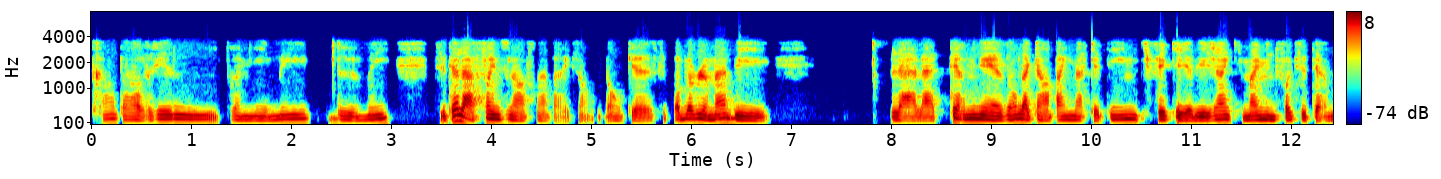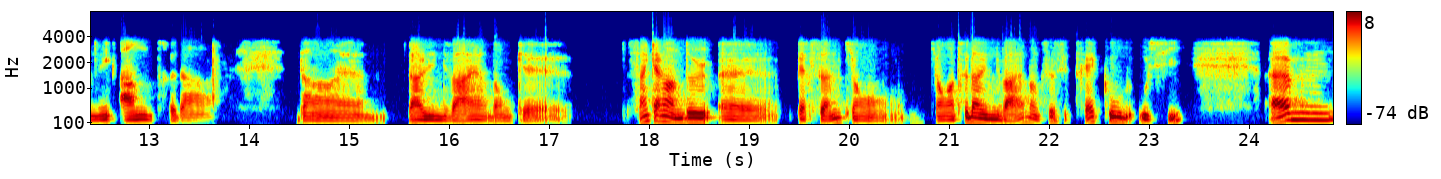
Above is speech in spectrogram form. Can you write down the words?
30 avril, 1er mai, 2 mai, c'était la fin du lancement, par exemple. Donc, euh, c'est probablement des la, la terminaison de la campagne marketing qui fait qu'il y a des gens qui, même une fois que c'est terminé, entrent dans, dans, euh, dans l'univers. Donc, euh, 142 euh, personnes qui ont, qui ont entré dans l'univers. Donc, ça, c'est très cool aussi. Euh,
